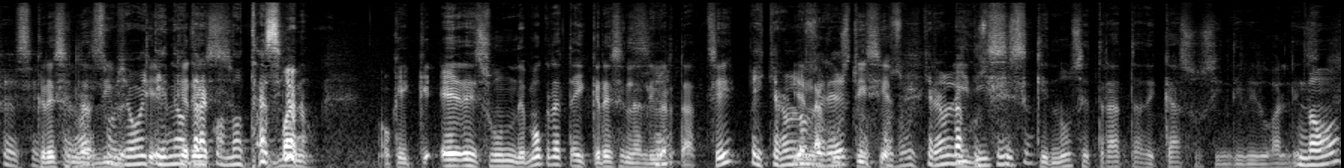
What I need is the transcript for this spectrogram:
Sí, sí, crees en pero las eso liber- ya hoy que tiene otra crees- connotación. Bueno, ok, que eres un demócrata y crees en la Sí. libertad, ¿sí? Y creo en la derechos, justicia. pues, creo en la y dices justicia. que no se trata de casos individuales. No,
